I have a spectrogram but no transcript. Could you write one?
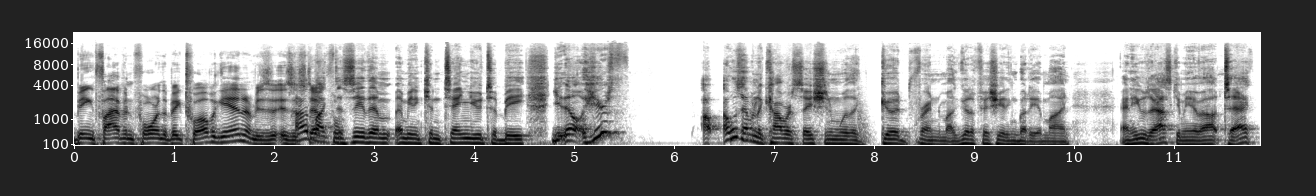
being five and four in the Big Twelve again? I mean, is, is I'd like to see them. I mean, continue to be. You know, here's. I, I was having a conversation with a good friend of mine, good officiating buddy of mine, and he was asking me about Tech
